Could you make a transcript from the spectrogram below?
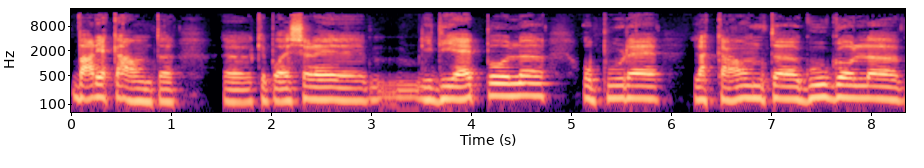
vari account eh, che può essere l'ID Apple oppure l'account Google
